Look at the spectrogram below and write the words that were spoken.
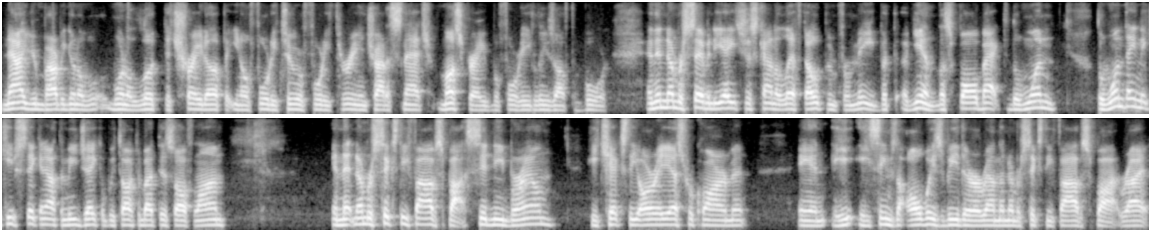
Now you're probably going to want to look to trade up at you know 42 or 43 and try to snatch Musgrave before he leaves off the board. And then number 78 is just kind of left open for me. But again, let's fall back to the one the one thing that keeps sticking out to me, Jacob, we talked about this offline. In that number 65 spot, Sydney Brown, he checks the RAS requirement and he, he seems to always be there around the number 65 spot, right?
